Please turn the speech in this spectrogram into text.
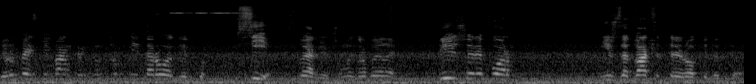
Європейський банк реконструкції та розвитку, всі стверджують, що ми зробили більше реформ, ніж за 23 роки до цього.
